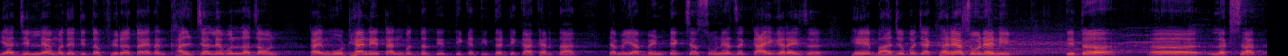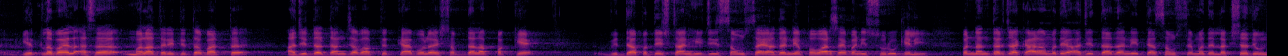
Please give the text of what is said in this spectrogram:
या जिल्ह्यामध्ये तिथं फिरत आहेत आणि खालच्या लेवलला जाऊन काही मोठ्या नेत्यांबद्दल ते टिक तिथं टीका करतात. त्यामुळे या बेंटेकच्या सोन्याचं काय करायचं? हे भाजपच्या खऱ्या सोन्याने तिथं लक्षात घेतलं पाहिजे असं मला तरी तिथं वाटतं. अजितदादांच्या बाबतीत काय बोलाय शब्दाला पक्के. विद्याप्रतिष्ठान ही जी संस्था आहे आदरणीय पवार साहेबांनी सुरू केली. पण नंतरच्या काळामध्ये अजितदादांनी त्या संस्थेमध्ये लक्ष देऊन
